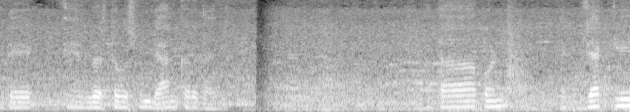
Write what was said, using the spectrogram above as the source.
इथे ग्रस्त बसून ध्यान करत आहेत. आता आपण एक्झॅक्टली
